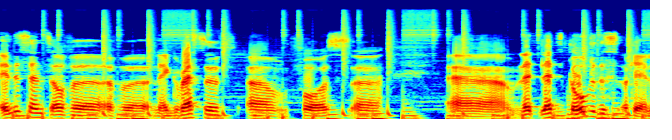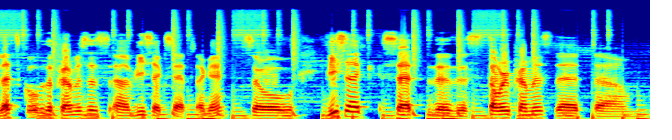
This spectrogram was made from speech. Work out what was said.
in the sense of a, of a, an aggressive um, force. Um, let, let's go over this okay let's go over the premises uh, VSEC set okay so VSEC set the, the story premise that um,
